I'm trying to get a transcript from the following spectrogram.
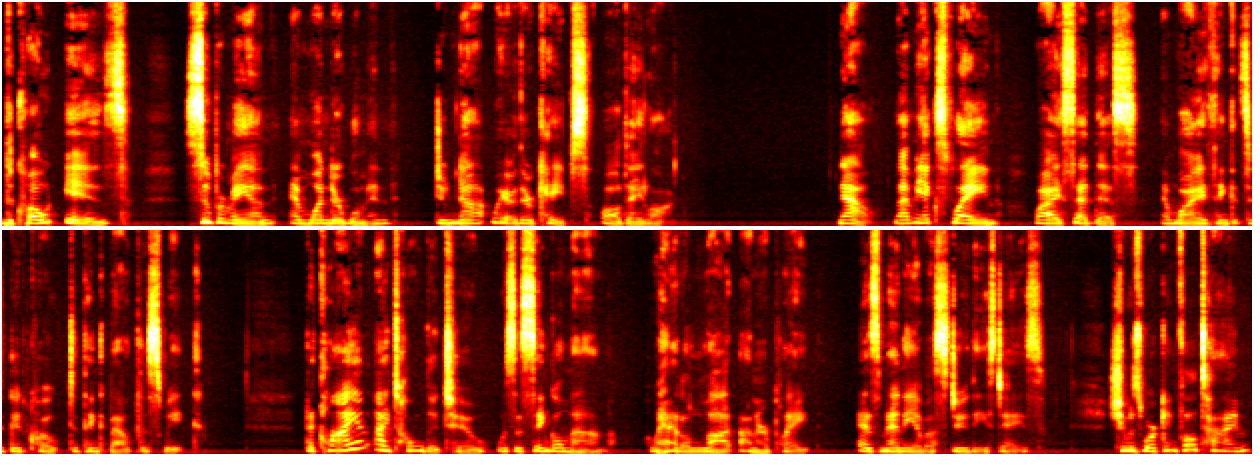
The quote is Superman and Wonder Woman do not wear their capes all day long. Now, let me explain why I said this and why I think it's a good quote to think about this week. The client I told it to was a single mom who had a lot on her plate, as many of us do these days. She was working full time,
